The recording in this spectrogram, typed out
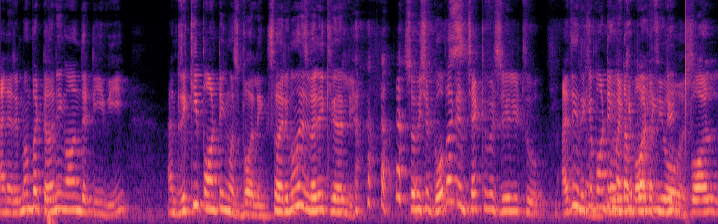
and I remember turning on the TV, and Ricky Ponting was bowling. So I remember this very clearly. so we should go back and check if it's really true. I think Ricky Ponting No, might have Ricky bowled a Ponting few did overs. ball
